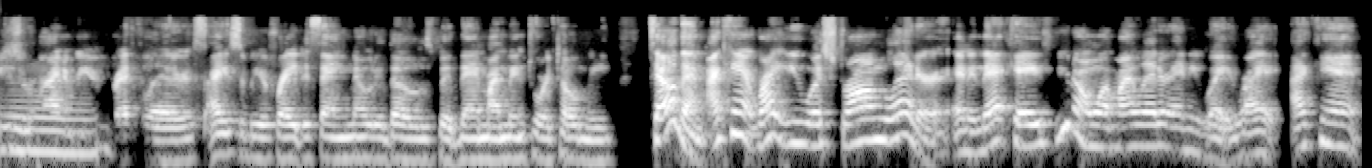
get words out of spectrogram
You just reminded me of mm. breath letters. I used to be afraid of saying no to those, but then my mentor told me, tell them I can't write you a strong letter. And in that case, you don't want my letter anyway, right? I can't,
